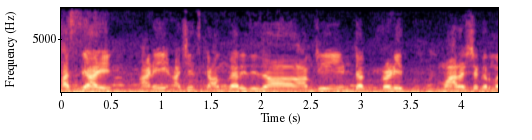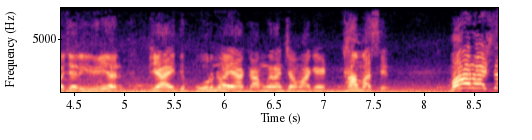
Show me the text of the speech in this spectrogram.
हास्य आहे. आणि अशीच कामगार आमची इंटक प्रणित महाराष्ट्र कर्मचारी युनियन जी आहे ती पूर्ण या कामगारांच्या मागे ठाम असेल. महाराष्ट्र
